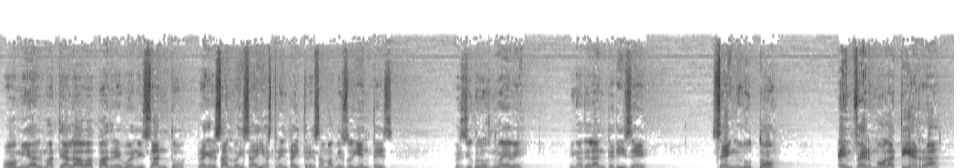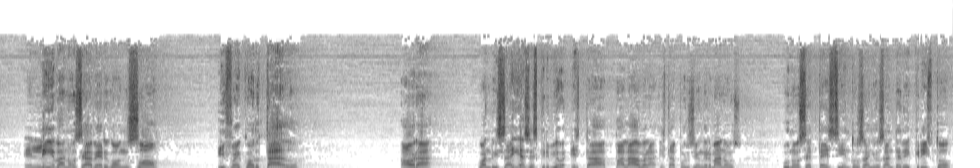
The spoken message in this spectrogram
Oh, mi alma te alaba, Padre bueno y santo. Regresando a Isaías 33, amables oyentes, versículos 9 en adelante dice, se enlutó, enfermó la tierra, el Líbano se avergonzó y fue cortado. Ahora, cuando Isaías escribió esta palabra, esta porción, hermanos, unos 700 años antes de Cristo,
